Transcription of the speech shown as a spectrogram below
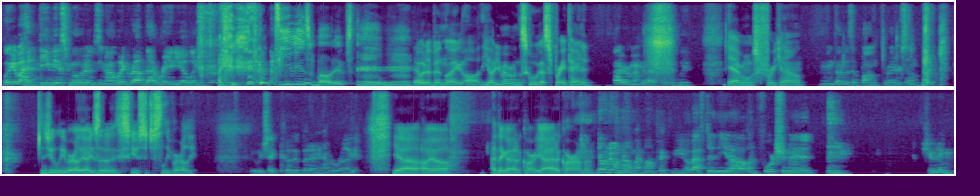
Like if I had devious motives, you know, I would have grabbed that radio and Devious motives. It would have been like, oh, yo, do you remember when the school got spray painted? I remember that vividly. Yeah, everyone was freaking out. I thought it was a bomb threat or something. Did you leave early? I used it as an excuse to just leave early. I wish I could, but I didn't have a ride. Yeah, I uh I think I had a car. Yeah, I had a car on then. No, no, no. My mom picked me up after the uh, unfortunate shooting,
